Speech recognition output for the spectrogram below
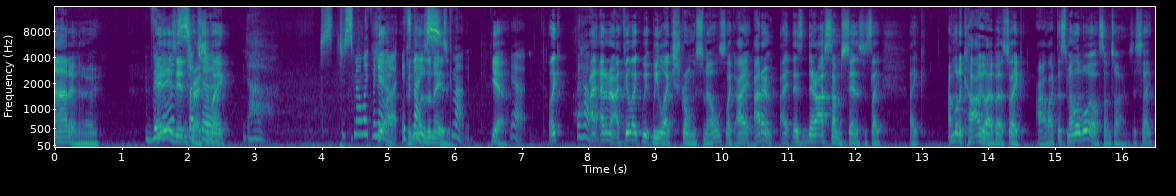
I don't know. vanilla it is such interesting. a- like just, just smell like vanilla. Yeah, it's vanilla's nice. amazing. Come on, yeah, yeah. Like The hell? I, I don't know. I feel like we, we like strong smells. Like I I don't. I, there's, there are some scents. It's like like I'm not a car guy, but it's like I like the smell of oil sometimes. It's like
